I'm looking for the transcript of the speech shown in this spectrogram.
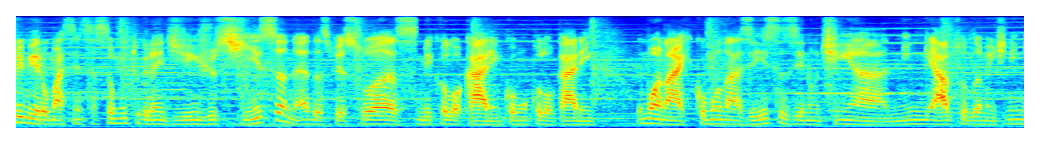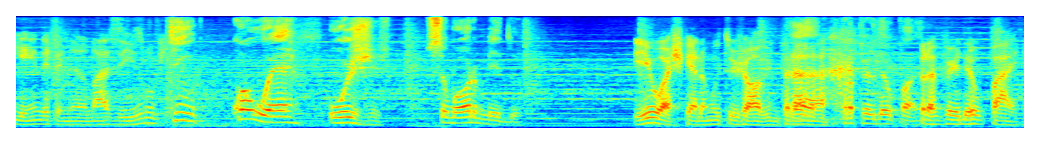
Primeiro, uma sensação muito grande de injustiça, né? Das pessoas me colocarem como colocarem o monarca como nazistas e não tinha nem, absolutamente ninguém defendendo o nazismo. Kim, qual é, hoje, o seu maior medo? Eu acho que era muito jovem para é, perder o pai. para perder o pai.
